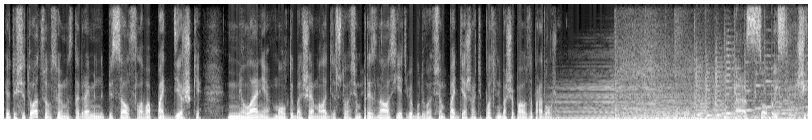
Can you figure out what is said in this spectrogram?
эту ситуацию, он в своем инстаграме написал слова поддержки Милане, мол, ты большая молодец, что во всем призналась, я тебя буду во всем поддерживать. После небольшой паузы продолжим. Особый случай.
